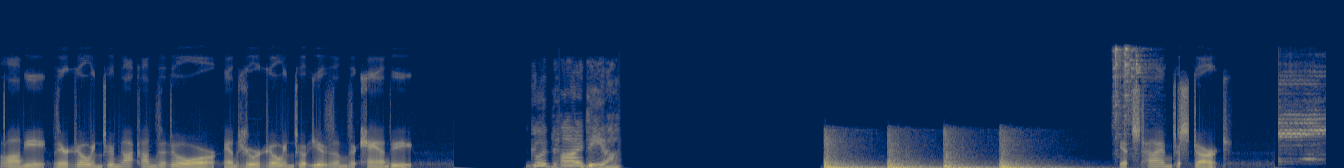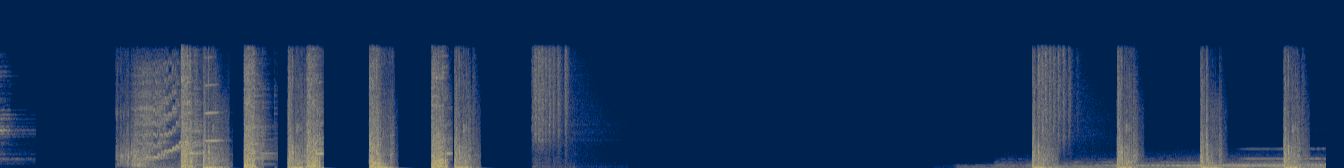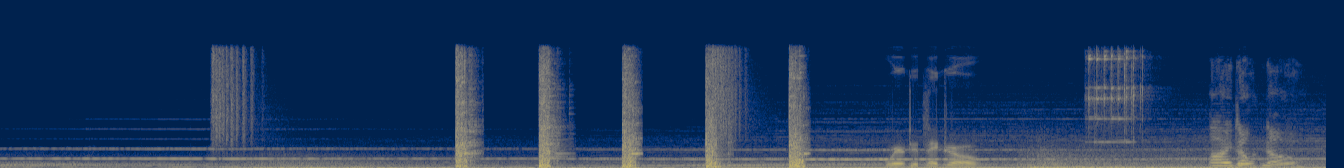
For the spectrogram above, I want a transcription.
Bonnie, they're going to knock on the door, and you're going to give them the candy. Good idea. It's time to start. Where did they go? I don't know.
